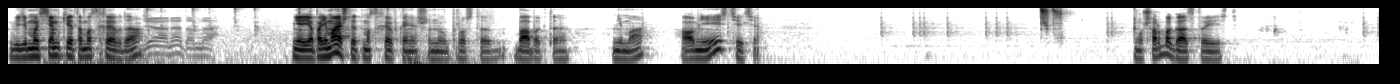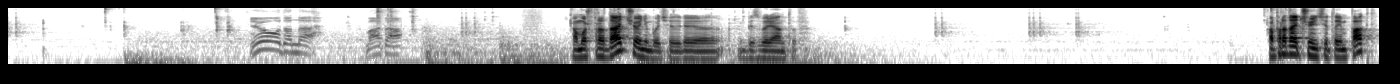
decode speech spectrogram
Видимо, семки это must да? Не, я понимаю, что это must конечно, но просто бабок-то нема. А у меня есть эти? Ну, шар богатства есть. А может продать что-нибудь или без вариантов? А продать что-нибудь это импакт?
